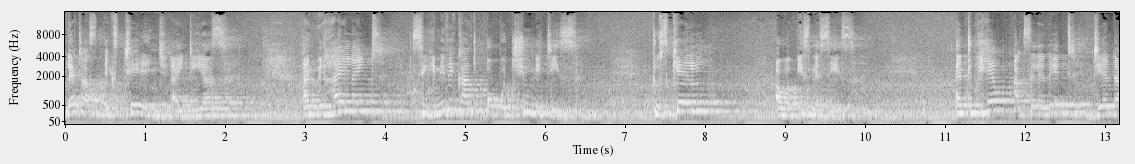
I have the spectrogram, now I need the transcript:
Let us exchange ideas and we highlight significant opportunities to scale our businesses and to help accelerate gender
